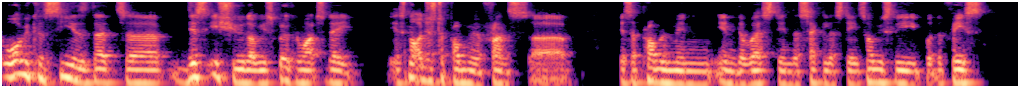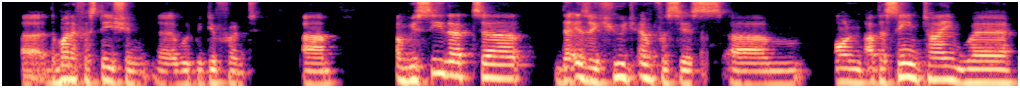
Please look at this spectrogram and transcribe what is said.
what we can see is that uh, this issue that we've spoken about today, it's not just a problem in France. Uh, it's a problem in in the West, in the secular states, obviously, but the face, uh, the manifestation uh, would be different. Um, and we see that uh, there is a huge emphasis um, on at the same time where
